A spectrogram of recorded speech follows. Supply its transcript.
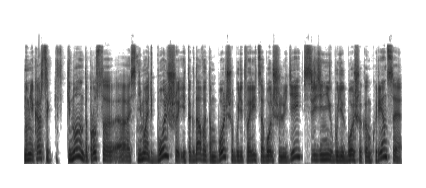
ну мне кажется, в кино надо просто э, снимать больше, и тогда в этом больше будет твориться больше людей, среди них будет больше конкуренция,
